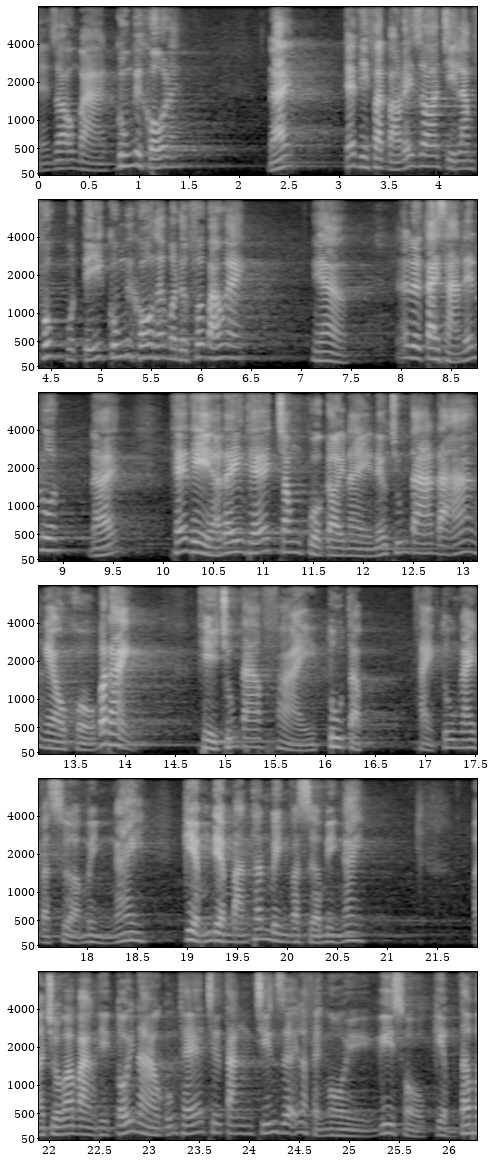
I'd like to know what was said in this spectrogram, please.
đấy do ông bà cúng cái khố đấy đấy thế thì phật bảo đấy do chỉ làm phúc một tí cúng cái khố thôi mà được phước báo ngay nghe không? được tài sản đến luôn đấy thế thì ở đây cũng thế trong cuộc đời này nếu chúng ta đã nghèo khổ bất hạnh thì chúng ta phải tu tập phải tu ngay và sửa mình ngay kiểm điểm bản thân mình và sửa mình ngay ở chùa Ba Vàng thì tối nào cũng thế, chư Tăng chín rưỡi là phải ngồi ghi sổ kiểm tâm.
